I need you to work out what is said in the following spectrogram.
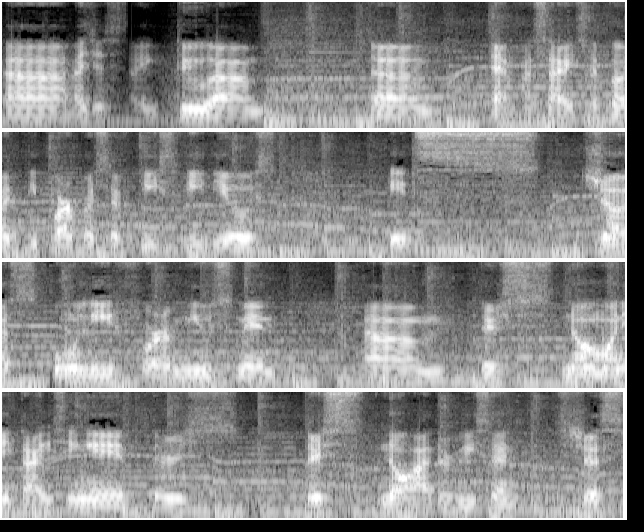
uh, I just like to um, um, emphasize about the purpose of these videos. It's just only for amusement. Um, there's no monetizing it. There's there's no other reason. It's just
